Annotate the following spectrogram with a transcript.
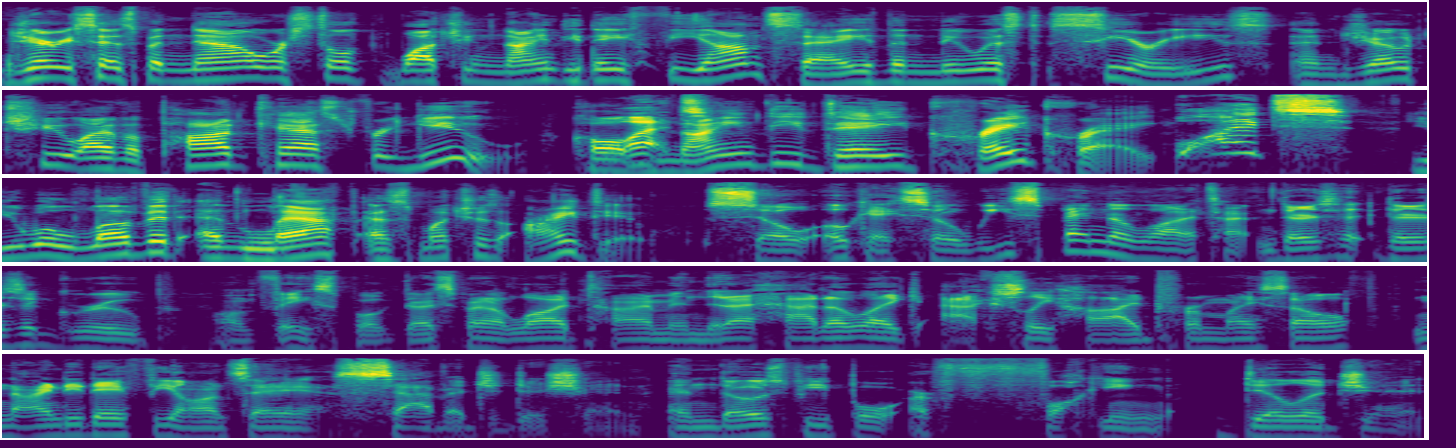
Jerry says, but now we're still watching 90 Day Fiance, the newest series. And Joe, too, I have a podcast for you called What? 90 Day Cray Cray. What? You will love it and laugh as much as I do. So okay, so we spend a lot of time. There's a, there's a group on Facebook that I spent a lot of time in that I had to like actually hide from myself. 90 Day Fiance Savage Edition, and those people are fucking diligent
